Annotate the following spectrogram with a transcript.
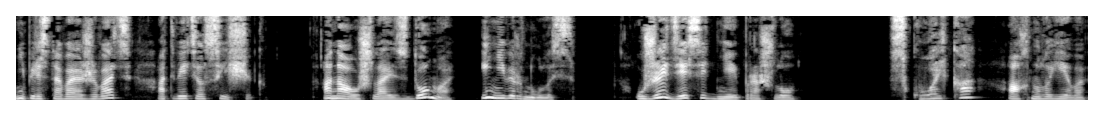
Не переставая жевать, ответил сыщик. Она ушла из дома и не вернулась. Уже десять дней прошло. «Сколько?» — ахнула Ева.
